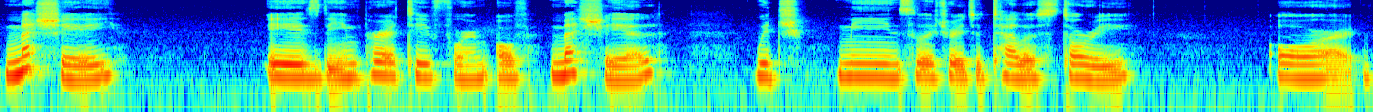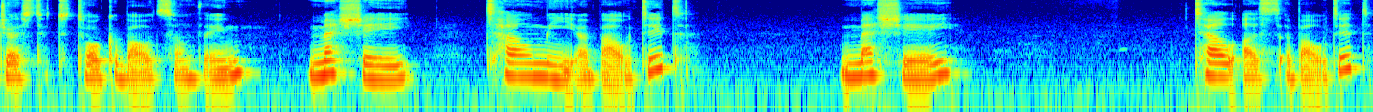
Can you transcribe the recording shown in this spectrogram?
Mesélj is the imperative form of mesél, which means literally to tell a story or just to talk about something. Mesélj, tell me about it. Mesélj, tell us about it.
